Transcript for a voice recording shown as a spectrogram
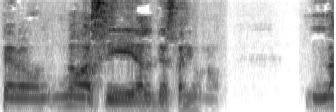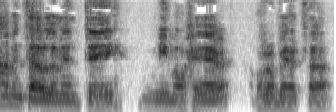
pero no así el desayuno. Lamentablemente, mi mujer, Roberta,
